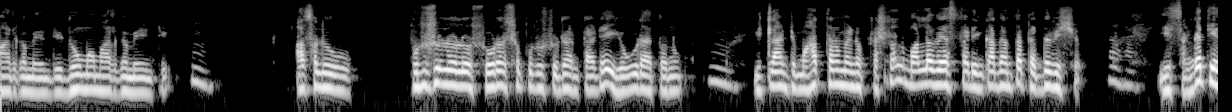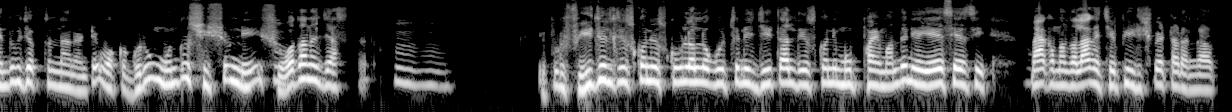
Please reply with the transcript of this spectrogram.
మార్గం ఏంటి ధూమ మార్గం ఏంటి? అసలు పురుషులలో షోడశ పురుషుడు అంటాడే ఎవడు అతను? ఇట్లాంటి మహత్తరమైన ప్రశ్నలు మళ్ళీ వేస్తాడు ఇంకా అదంతా పెద్ద విషయం. ఈ సంగతి ఎందుకు చెప్తున్నానంటే ఒక గురువు ముందు శిష్యుణ్ణి శోధన చేస్తాడు. ఇప్పుడు ఫీజులు తీసుకొని స్కూళ్ళల్లో కూర్చొని జీతాలు తీసుకొని ముప్పై మందిని వేసేసి మేక మందలాగా చెప్పి ఇడిచిపెట్టడం కాదు.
